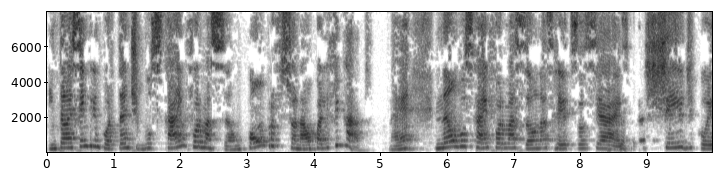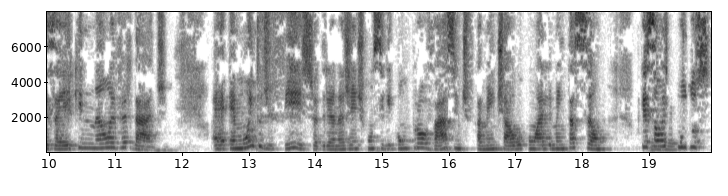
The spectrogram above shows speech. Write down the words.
Então, é sempre importante buscar informação com um profissional qualificado. Né? Não buscar informação nas redes sociais, tá cheio de coisa aí que não é verdade. É, é, muito difícil, Adriana, a gente conseguir comprovar cientificamente algo com alimentação, porque são uhum. estudos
